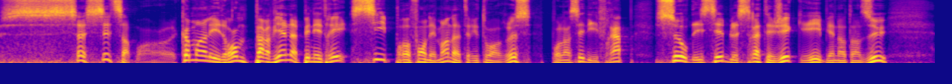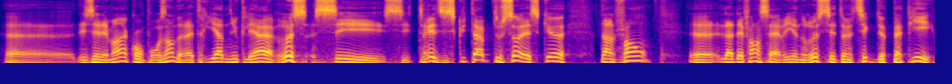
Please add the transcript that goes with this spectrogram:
c'est de savoir comment les drones parviennent à pénétrer si profondément dans le territoire russe pour lancer des frappes sur des cibles stratégiques et, bien entendu, euh, des éléments composants de la triade nucléaire russe. C'est très discutable tout ça. Est-ce que, dans le fond, euh, la défense aérienne russe, c'est un tic de papier?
